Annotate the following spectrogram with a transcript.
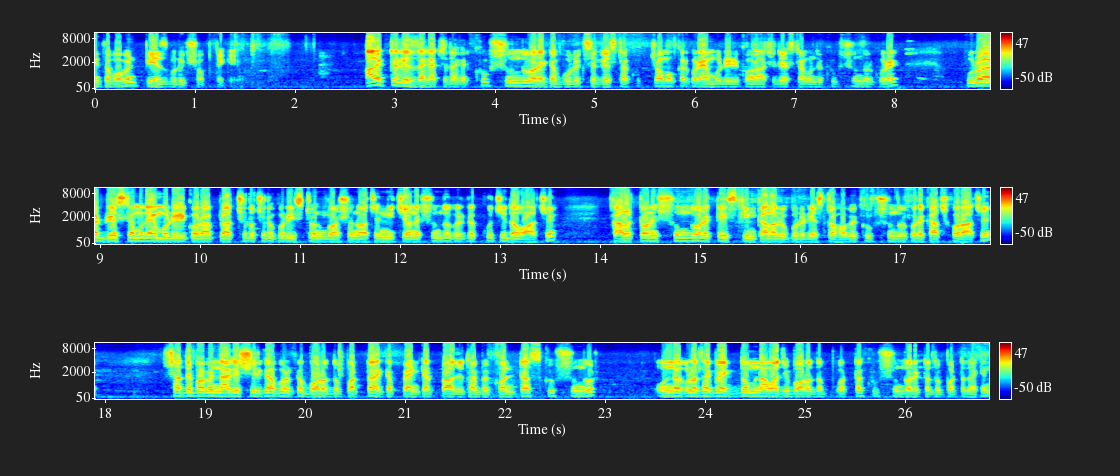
নিতে পাবেন পিএস বুরিক শপ থেকে। আরেকটা ড্রেস দেখাচ্ছে, দেখেন। খুব সুন্দর একটা বুরিক্সের ড্রেসটা। খুব চমৎকার করে এমব্রয়ডারি করা আছে ড্রেসটার মধ্যে। খুব সুন্দর করে পুরো ড্রেসটার মধ্যে এমব্রয়ডারি করা প্লাস ছোটো ছোটো করে স্টোন বসানো আছে। নিচে অনেক সুন্দর করে একটা কুচি দেওয়া আছে। কালারটা অনেক সুন্দর একটা স্কিন কালার উপরে ড্রেসটা হবে। খুব সুন্দর করে কাজ করা আছে। সাথে পাবেন নাগেশ্বরী কাপড়, একটা বড় দোপাট্টা, একটা প্যান্ট কার্ড প্লাজো থাকবে কন্ট্রাস্ট খুব সুন্দর। অন্যগুলো থাকবে একদম নামাজি বড় দোপাট্টা, খুব সুন্দর একটা দোপাট্টা দেখেন।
